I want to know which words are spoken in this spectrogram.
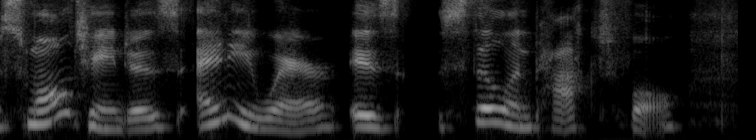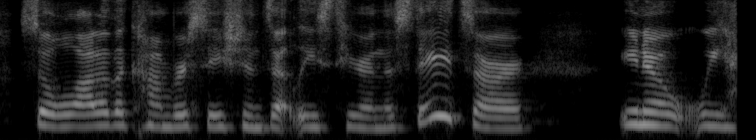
small changes anywhere is still impactful. So a lot of the conversations at least here in the states are you know we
